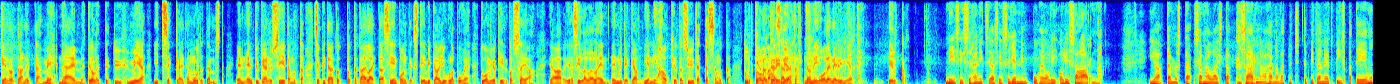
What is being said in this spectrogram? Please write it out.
kerrotaan, että me näemme, te olette tyhmiä, itsekkäitä ja muuta tämmöistä. En, en tykännyt siitä, mutta se pitää tot, totta kai laittaa siihen kontekstiin, mikä on juhlapuhe tuomiokirkossa ja, ja, ja sillä lailla en, en mitenkään Jenni Haukkiota syytä tässä, mutta tutkijana mutta vähän eri mieltä. No niin. Olen eri mieltä. Hilkka. Niin siis sehän itse asiassa Jennin puhe oli, oli saarna. Ja tämmöistä samanlaista saarnaahan ovat nyt sitten pitäneet piispa Teemu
